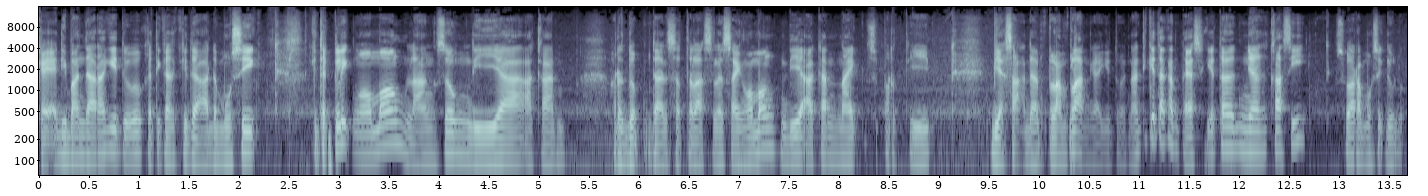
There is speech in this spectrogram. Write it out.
Kayak di bandara gitu ketika kita ada musik kita klik ngomong langsung dia akan redup. Dan setelah selesai ngomong dia akan naik seperti biasa dan pelan-pelan kayak gitu. Nanti kita akan tes kita kasih suara musik dulu.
